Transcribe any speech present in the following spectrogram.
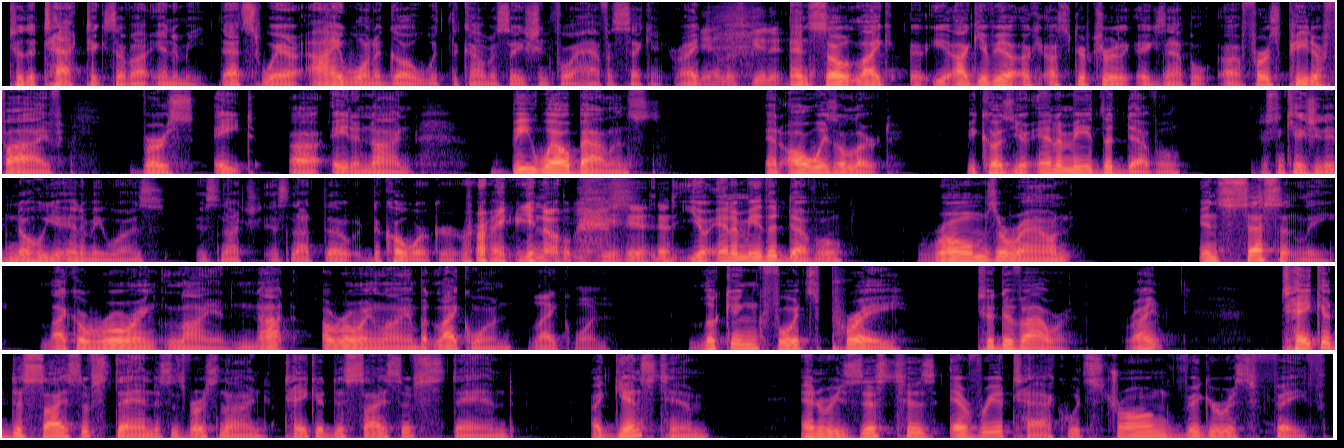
To the tactics of our enemy. That's where I want to go with the conversation for a half a second, right? Yeah, let's get it. And so, like, uh, I'll give you a, a scripture example. Uh, First Peter five, verse eight, uh, eight and nine. Be well balanced and always alert, because your enemy, the devil, just in case you didn't know who your enemy was, it's not it's not the the coworker, right? You know, Yeah. your enemy, the devil, roams around incessantly like a roaring lion, not a roaring lion, but like one Like one. looking for its prey to devour, right? Take a decisive stand. This is verse 9. Take a decisive stand against him and resist his every attack with strong, vigorous faith.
